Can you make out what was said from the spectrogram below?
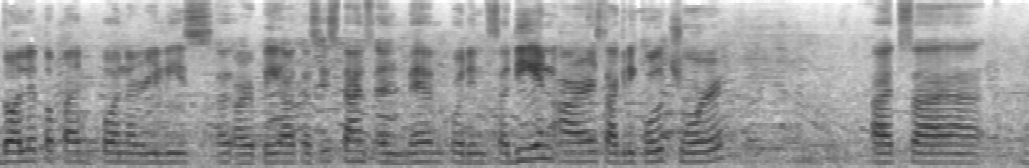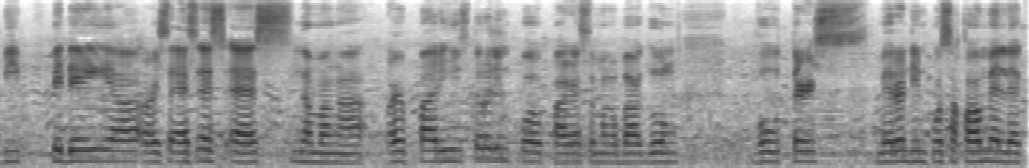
Dole Topad po na release uh, or payout assistance and meron po din sa DNR, sa agriculture at sa BPDEA or sa SSS na mga or parehistro din po para sa mga bagong voters. Meron din po sa COMELEC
